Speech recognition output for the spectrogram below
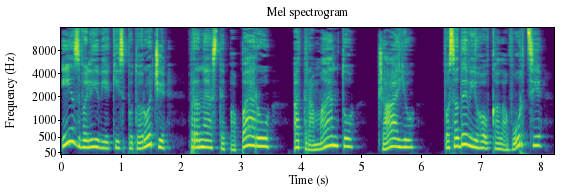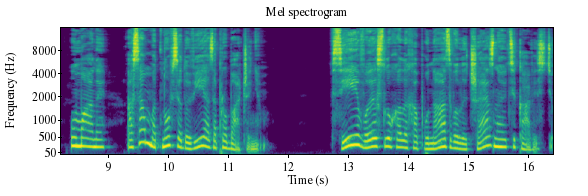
і звелів якійсь поторочі принести паперу, атраменту, чаю, посадив його в калавурці у мани, а сам метнувся до вія за пробаченням. Всі вислухали хапуна з величезною цікавістю.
